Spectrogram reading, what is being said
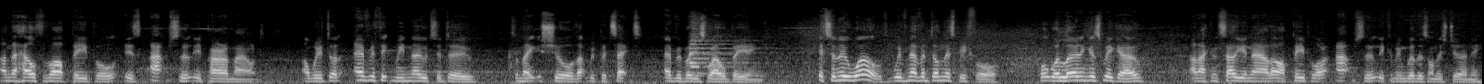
and the health of our people is absolutely paramount, and we've done everything we know to do to make sure that we protect everybody's well-being. It's a new world. We've never done this before, but we're learning as we go, and I can tell you now that our people are absolutely coming with us on this journey.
